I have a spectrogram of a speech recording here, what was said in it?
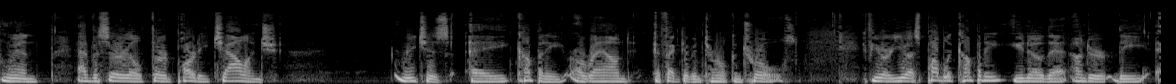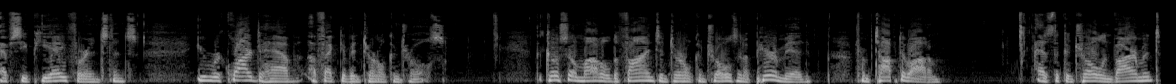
when adversarial third party challenge reaches a company around effective internal controls. If you're a U.S. public company, you know that under the FCPA, for instance, you're required to have effective internal controls. The COSO model defines internal controls in a pyramid from top to bottom as the control environment,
